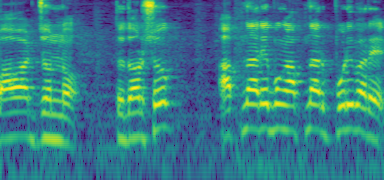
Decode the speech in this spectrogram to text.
পাওয়ার জন্য। তো দর্শক, আপনার এবং আপনার পরিবারের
